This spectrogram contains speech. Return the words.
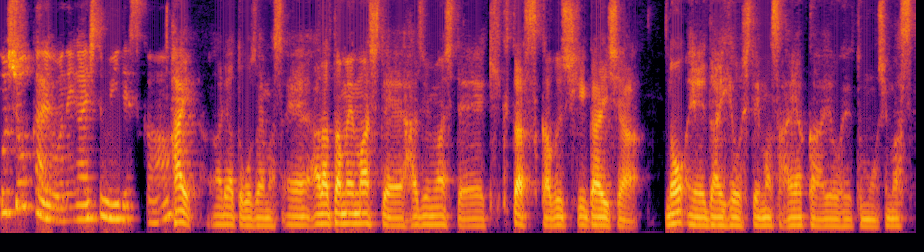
ご紹介をお願いしてもいいですか？はい。ありがとうございます。えー改めまして、はじめまして、キクタス株式会社の、えー代表をしています、早川洋平と申します。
